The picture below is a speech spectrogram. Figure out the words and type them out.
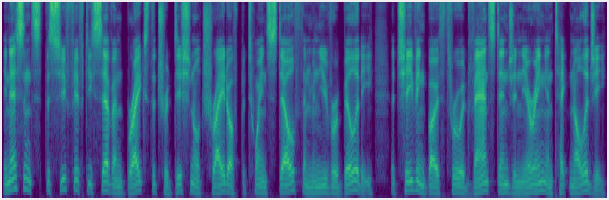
In essence, the Su-57 breaks the traditional trade-off between stealth and maneuverability, achieving both through advanced engineering and technology.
